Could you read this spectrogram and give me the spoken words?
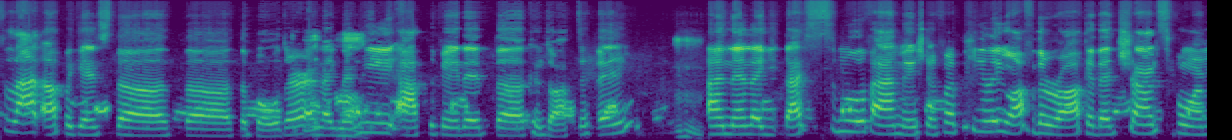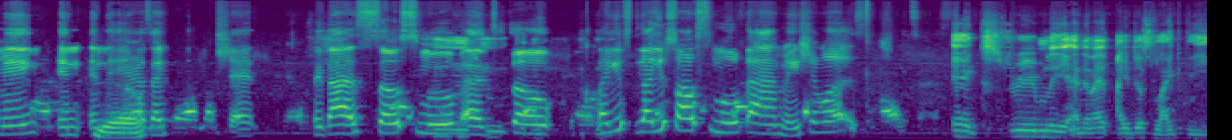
flat up against the the the boulder, and like then he activated the conductor thing, mhm. and then like that smooth animation for peeling off the rock and then transforming in in the air. I Yeah. was like, holy shit! Like that is so smooth and Mhm. so like you like you saw how smooth the animation was. extremely. And then I, I just like the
